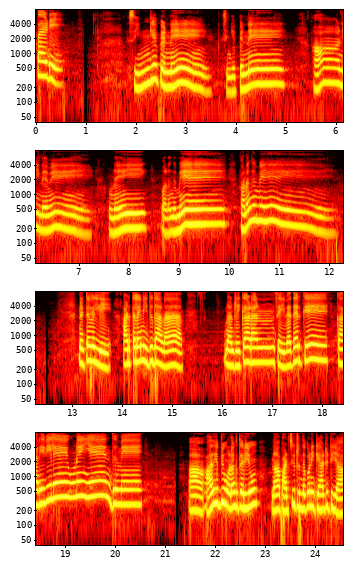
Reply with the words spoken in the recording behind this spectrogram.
படி. சிங்க பெண்ணே சிங்க பெண்ணே ஆனினமே உனை வணங்குமே வணங்குமே. நெட்டவள்ளி அடுத்த லைன் இதுதானே? நன்றி கடன் செய்வதற்கே கருவிலே உனை ஏந்துமே. ஆ அது எப்படி உனக்கு தெரியும்? நான் படிச்சுக்கிட்டு இருந்தப்போ நீ கேட்டுட்டியா?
